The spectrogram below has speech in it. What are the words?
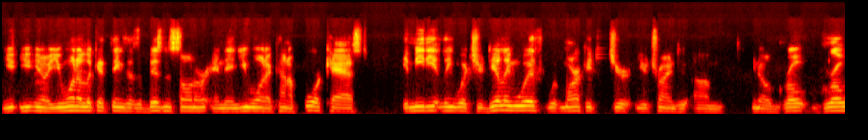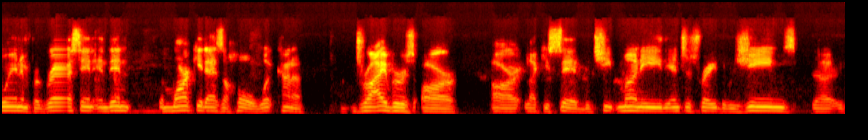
You, you, you know, you want to look at things as a business owner, and then you want to kind of forecast immediately what you're dealing with, what market you're you're trying to um, you know grow grow in and progress in, and then the market as a whole. What kind of drivers are are like you said, the cheap money, the interest rate, the regimes, the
